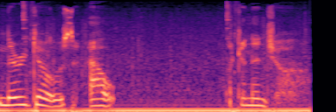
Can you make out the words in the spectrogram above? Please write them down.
And there he goes, out like a ninja.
